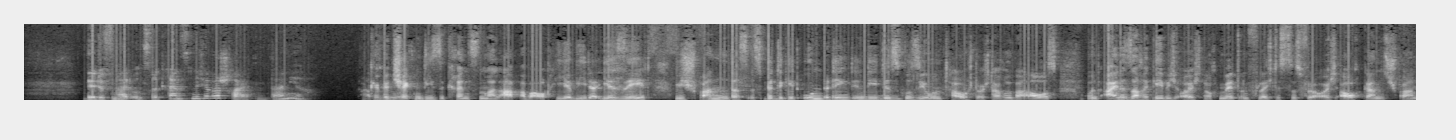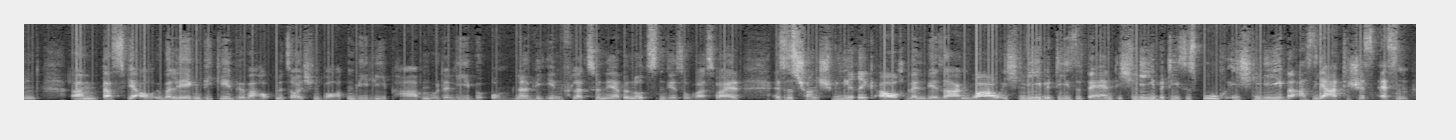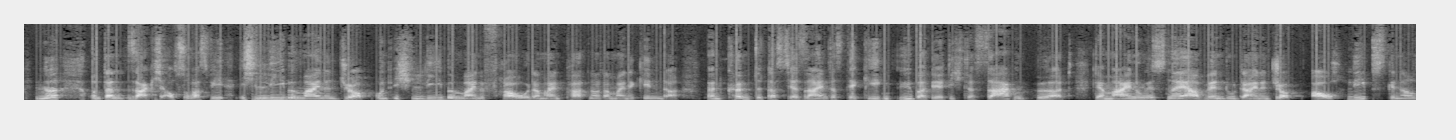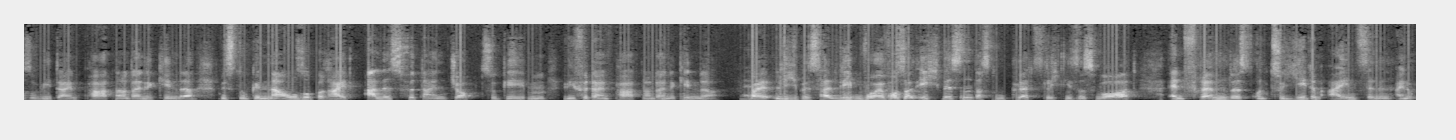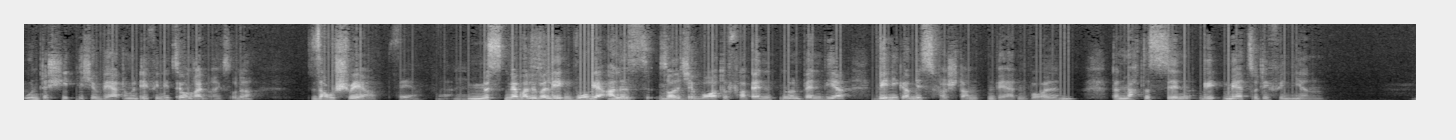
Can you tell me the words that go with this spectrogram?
Wir dürfen halt unsere Grenzen nicht überschreiten. Dann ja. Okay, wir checken diese Grenzen mal ab, aber auch hier wieder, ihr seht, wie spannend das ist. Bitte geht unbedingt in die Diskussion, tauscht euch darüber aus. Und eine Sache gebe ich euch noch mit, und vielleicht ist das für euch auch ganz spannend, ähm, dass wir auch überlegen, wie gehen wir überhaupt mit solchen Worten wie Liebhaben oder Liebe um. Ne? Wie inflationär benutzen wir sowas? Weil es ist schon schwierig auch, wenn wir sagen, wow, ich liebe diese Band, ich liebe dieses Buch, ich liebe asiatisches Essen. Ne? Und dann sage ich auch sowas wie, ich liebe meinen Job und ich liebe meine Frau oder meinen Partner oder meine Kinder, dann könnte das ja sein, dass der Gegenüber, der dich das sagen hört, der Meinung ist, naja, wenn du deinen Job auch liebst, genauso wie dein Partner und deine Kinder, bist du genauso bereit, alles für deinen Job zu geben, wie für deinen Partner und deine Kinder. Ja. Weil Liebe ist halt Lieben. Woher wo soll ich wissen, dass du plötzlich dieses Wort entfremdest und zu jedem Einzelnen eine unterschiedliche Wertung und Definition reinbringst, oder? Sau schwer. Sehr. Ja. Müssten wir mal überlegen, wo wir alles solche Worte verwenden und wenn wir weniger missverstanden werden wollen, dann macht es Sinn, mehr zu definieren.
